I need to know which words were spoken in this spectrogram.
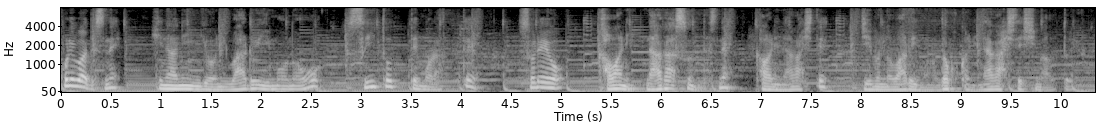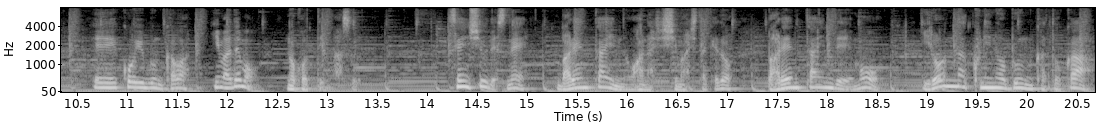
これはですねひな人形に悪いものを吸い取ってもらってそれを川に流すんですね。川に流して自分の悪いものをどこかに流してしまうという、えー、こういう文化は今でも残っています。先週ですねバレンタインのお話ししましたけどバレンタインデーもいろんな国の文化とか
